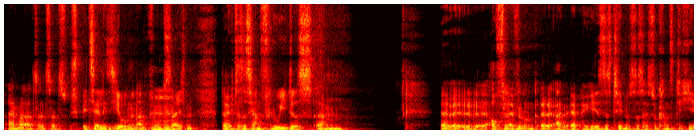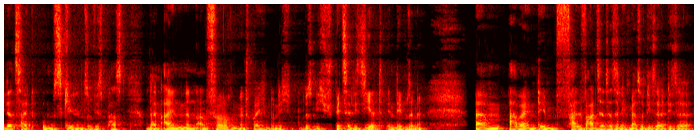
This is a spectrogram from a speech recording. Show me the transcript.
einmal als, als, als Spezialisierung in Anführungszeichen, dadurch, dass es ja ein fluides ähm, äh, Auflevel- und äh, RPG-System ist. Das heißt, du kannst dich jederzeit umskillen, so wie es passt, und deinen eigenen Anforderungen entsprechend und nicht, du bist nicht spezialisiert in dem Sinne. Ähm, aber in dem Fall waren es ja tatsächlich mehr so diese, diese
